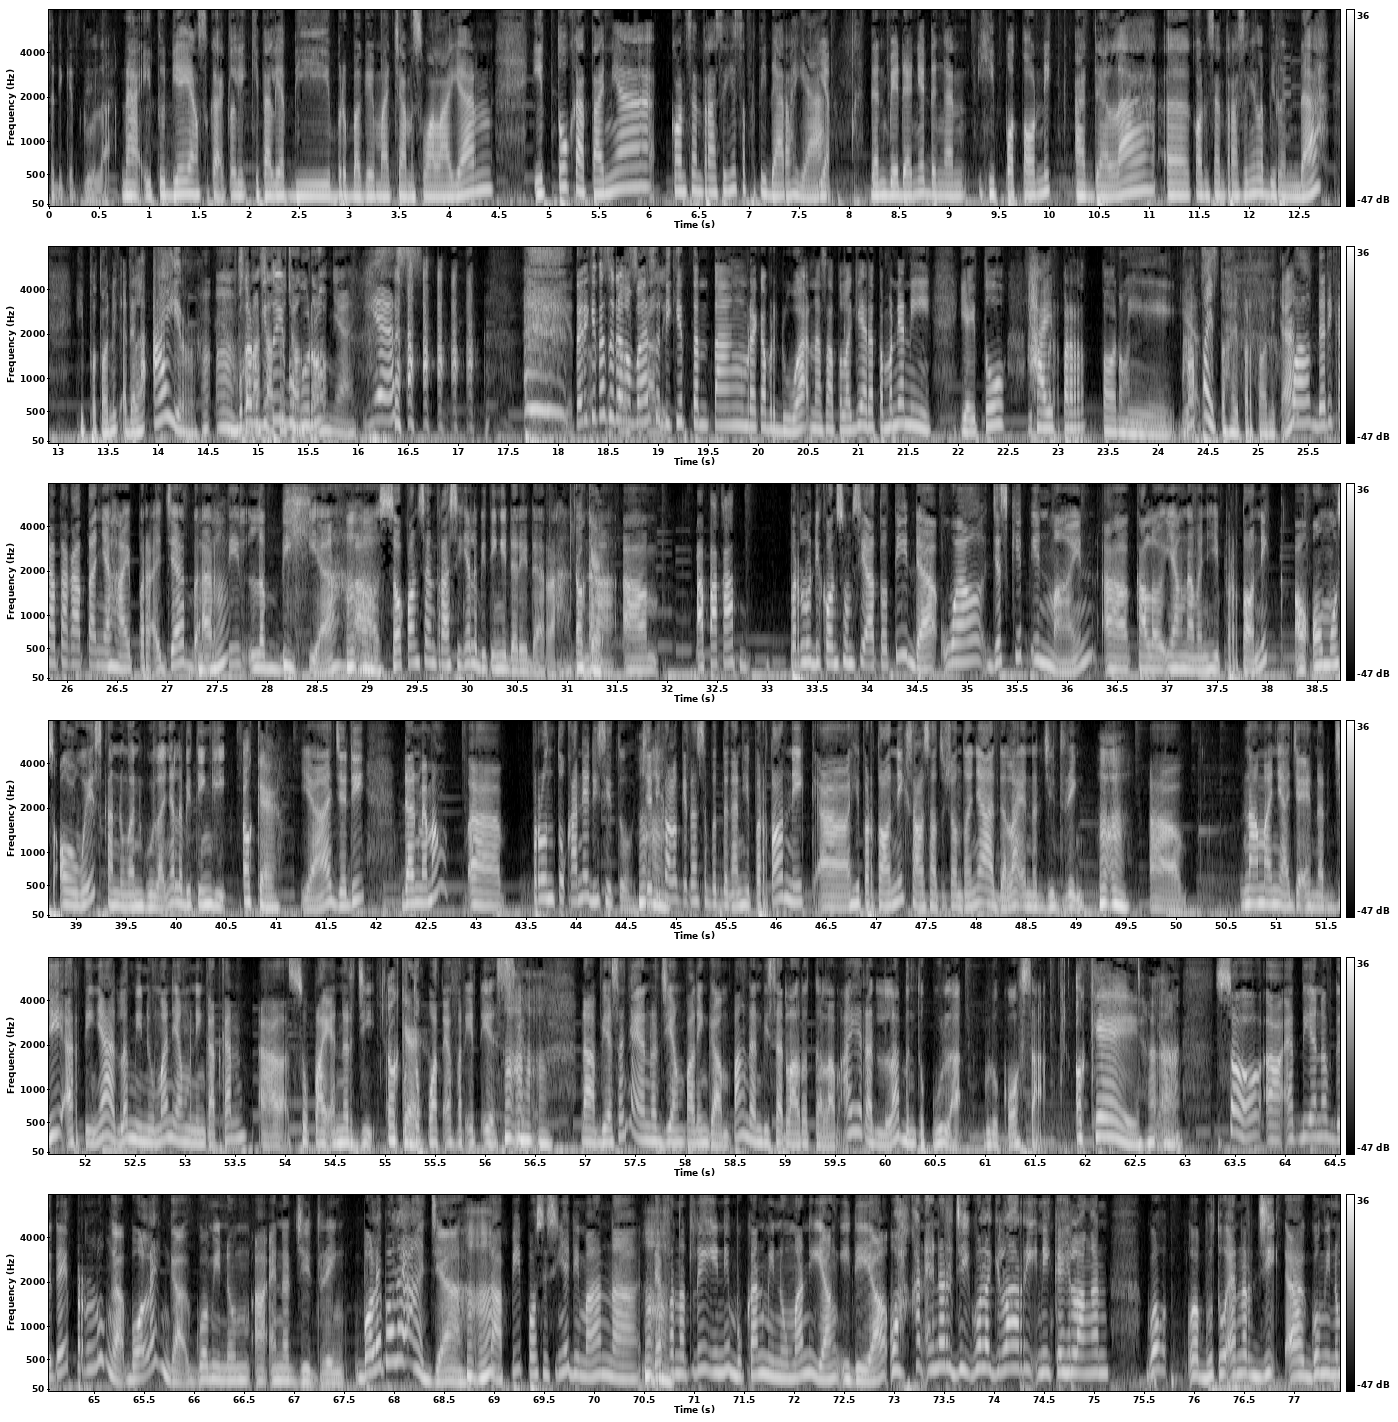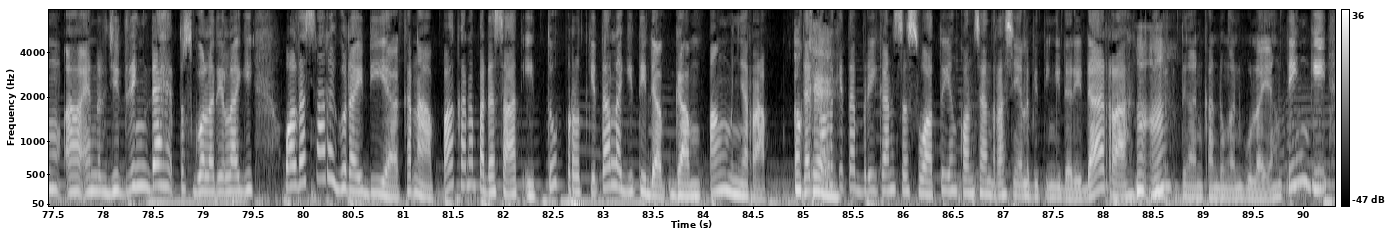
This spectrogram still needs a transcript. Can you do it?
sedikit gula. Nah itu dia yang suka kita lihat di berbagai macam swalayan Itu katanya konsentrasinya seperti darah ya Yap. Dan bedanya dengan hipotonik adalah eh, konsentrasinya lebih rendah Hipotonik adalah air Bukan Salah begitu satu Ibu Guru? contohnya. Yes. Gitu, Tadi kita sudah betul ngebahas sekali. sedikit tentang mereka berdua Nah satu lagi ada temennya nih Yaitu hypertonik Yes. Apa itu hypertonik eh? Well, dari kata-katanya hyper aja berarti Mm-hmm. lebih ya. Uh, so konsentrasinya lebih tinggi dari darah. Oke. Nah, um, apakah perlu dikonsumsi atau tidak? Well, just keep in mind uh, kalau yang namanya hipertonik, uh, almost always kandungan gulanya lebih tinggi. Oke ya jadi dan memang uh, peruntukannya di situ jadi kalau kita sebut dengan hipertonik uh, hipertonik salah satu contohnya adalah energy drink. Uh, namanya aja energi artinya adalah minuman yang meningkatkan uh, supply energi Oke. untuk whatever it is. Mm-mm, gitu. Nah biasanya energi yang paling gampang dan bisa larut dalam air adalah bentuk gula, glukosa. Oke Ya. So uh, at the end of the day perlu nggak boleh nggak gue minum uh, energy drink? Boleh-boleh aja. Tapi posisinya di mana? Definitely ini bukan minuman yang ideal. Wah kan energi gue lagi lari nih kehilangan gue butuh energi. gue minum uh, energy drink deh terus gue lari lagi. Well that's not a good idea. Kenapa? Karena pada saat itu perut kita lagi tidak gampang menyerap. Dan Oke. kalau kita berikan sesuatu yang konsentrasinya lebih tinggi dari darah dengan kandungan gula yang tinggi,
